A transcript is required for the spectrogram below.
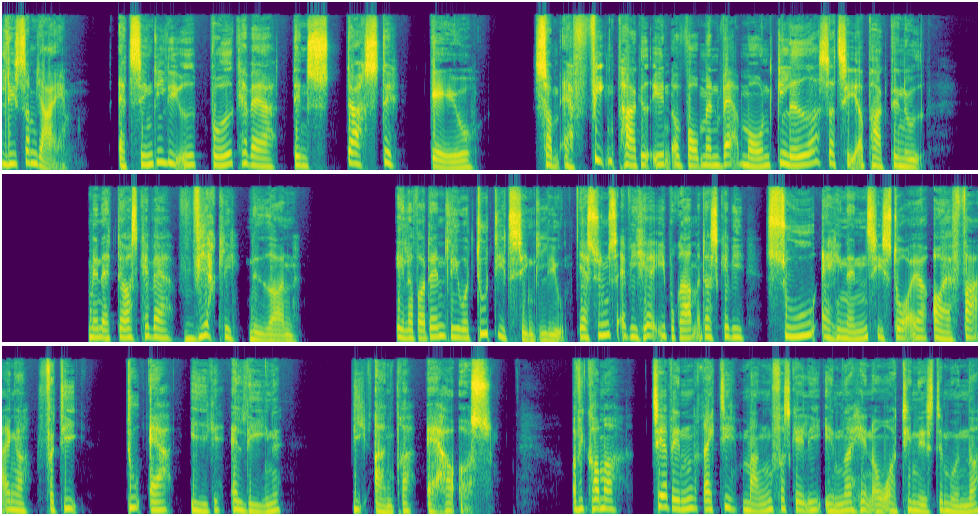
ligesom jeg, at singlelivet både kan være den største gave, som er fint pakket ind, og hvor man hver morgen glæder sig til at pakke den ud, men at det også kan være virkelig nederen, eller hvordan lever du dit single-liv? Jeg synes, at vi her i programmet, der skal vi suge af hinandens historier og erfaringer, fordi du er ikke alene. Vi andre er her også. Og vi kommer til at vende rigtig mange forskellige emner hen over de næste måneder.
